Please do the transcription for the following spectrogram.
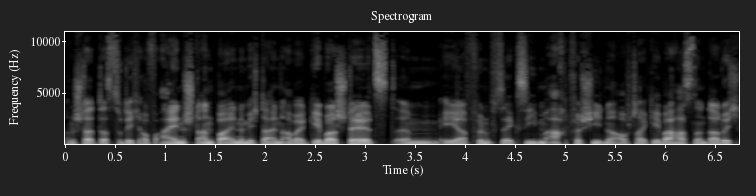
anstatt dass du dich auf ein Standbein, nämlich deinen Arbeitgeber stellst, ähm, eher fünf, sechs, sieben, acht verschiedene Auftraggeber hast und dadurch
